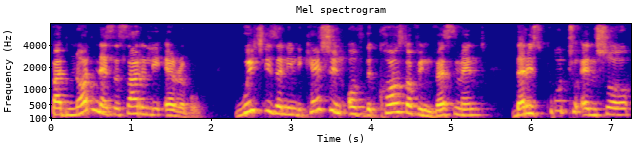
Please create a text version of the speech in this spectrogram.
but not necessarily arable, which is an indication of the cost of investment that is put to ensure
